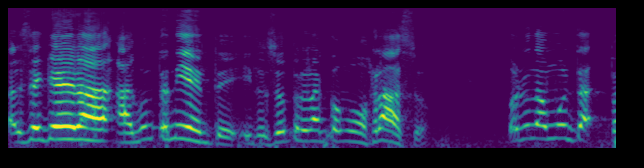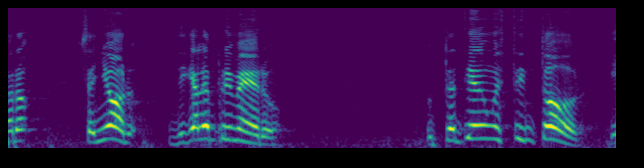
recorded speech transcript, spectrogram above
Parece que era algún teniente y nosotros eran como raso. Por una multa, pero señor, dígale primero, usted tiene un extintor y,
